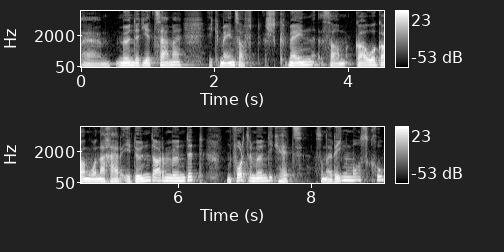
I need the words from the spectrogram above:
ähm, münden die zusammen in gemeinsam, gemeinsam Gallengang, der nachher in Dünndarm mündet. Und vor der Mündung hat es so einen Ringmuskel,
